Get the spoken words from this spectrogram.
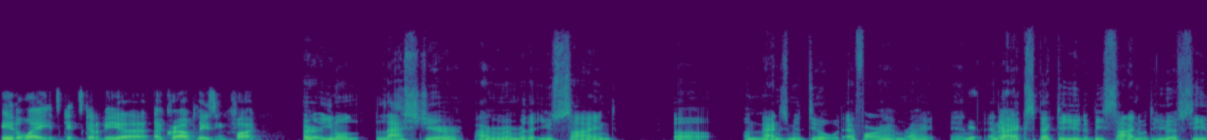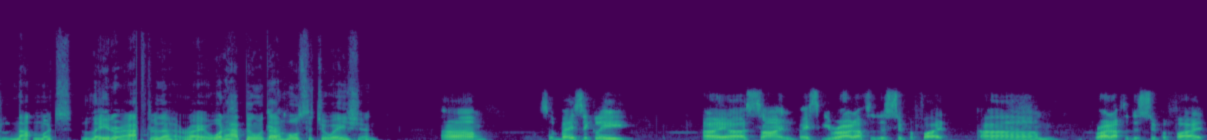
either way, it's it's gonna be a, a crowd pleasing fight. Or you know, last year I remember that you signed uh, a management deal with FRM, right? And yeah, and yeah. I expected you to be signed with the UFC not much later after that, right? What happened with yeah. that whole situation? Um, so basically, I uh, signed basically right after the super fight um, right after the super fight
